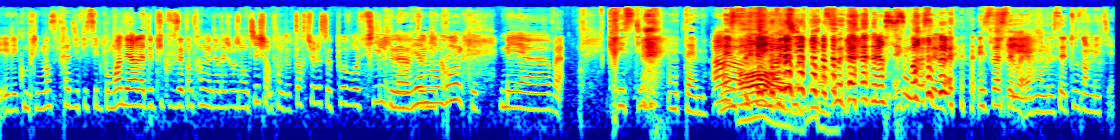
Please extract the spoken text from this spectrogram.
et les compliments. C'est très difficile pour moi. D'ailleurs, là, depuis que vous êtes en train de me dire des choses gentilles, je suis en train de torturer ce pauvre fil Qui de, n'a rien de demandé. micro. qui Mais euh, voilà. Christine, on t'aime. Ah. Même Oh. si t'as une Oh. petite bite. Merci. Et que Sandra. ça, c'est vrai. Et ça, c'est vrai, on le sait tous dans le métier.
